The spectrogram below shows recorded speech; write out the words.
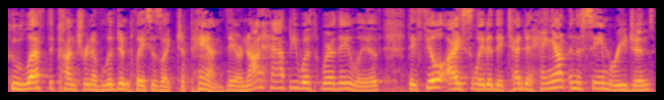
who left the country and have lived in places like Japan. They are not happy with where they live. They feel isolated. They tend to hang out in the same regions.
